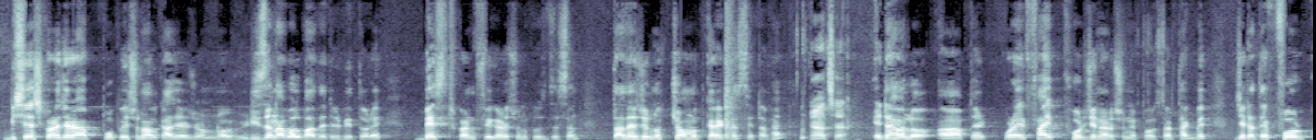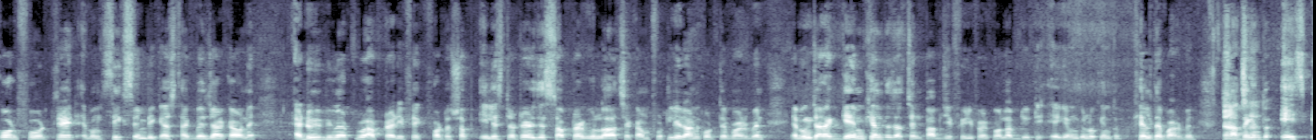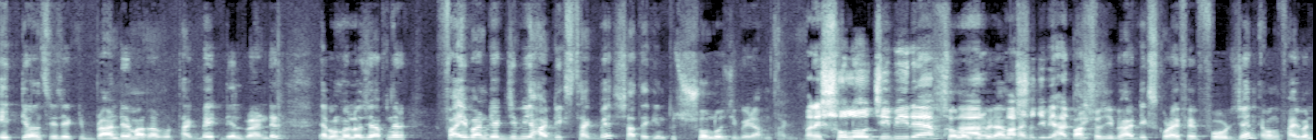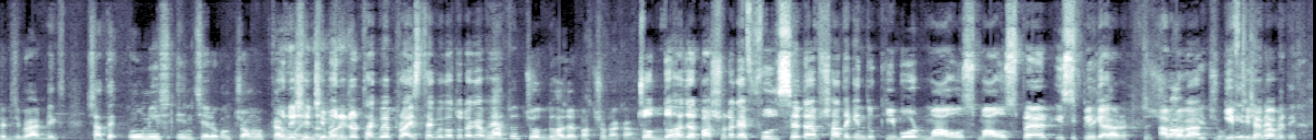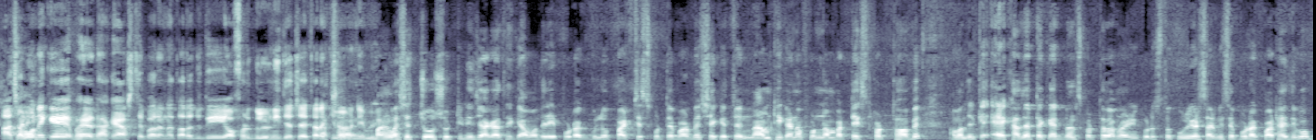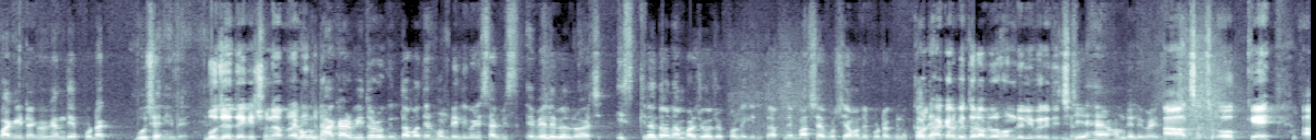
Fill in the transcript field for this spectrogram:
বিশেষ করে যারা প্রফেশনাল কাজের জন্য রিজনেবল বাজেটের ভিতরে বেস্ট কনফিগারেশন খুঁজতেছেন তাদের জন্য চমৎকার একটা সেট আপ হ্যাঁ? আচ্ছা। এটা হলো আপনার কোরাই ফাইভ ফোর জেনারেশনের প্রসেসর থাকবে যেটাতে ফোর কোর ফোর থ্রেড এবং সিক্স এমবি ক্যাশ থাকবে যার কারণে Adobe Premiere Pro After Effect Photoshop ইলাস্ট্রেটরের যে সফটওয়্যারগুলো আছে কমফোর্টলি রান করতে পারবেন। এবং যারা গেম খেলতে যাচ্ছেন PUBG free fire call of duty এই গেমগুলো কিন্তু খেলতে পারবেন। সাথে আচ্ছা। কিন্তু এইচ এইটটি ওয়ান সিরিজের একটি ব্র্যান্ডের মাদারবোর্ড থাকবে ডেল ব্র্যান্ডের এবং হলো যে আপনার five hundred GB hard disk থাকবে সাথে কিন্তু ষোলো জিবি র্যাম থাকবে। মানে ষোলো জিবি র্যাম ষোলো জিবি র্যাম পাঁচশো জিবি হার্ড পাঁচশো GB hard disk Core i five four gen এবং five hundred GB hard disk সাথে উনিশ ইঞ্চি এরকম চমৎকার উনিশ ইঞ্চি মনিটর থাকবে। প্রাইস থাকবে কত টাকা মাত্র চোদ্দ হাজার পাঁচশো টাকা। চোদ্দ হাজার পাঁচশো টাকায় ফুল সেট আপ সাথে কিন্তু keyboard mouse mouse pad speaker আপনারা গিফট হিসেবে পাবেন। আচ্ছা মানে- অনেকে ভাই ঢাকায় আসতে পারে না তারা যদি এই অফারগুলো নিতে চায় তারা আচ্ছা, কীভাবে নেবে? বাংলাদেশের চৌষট্টিটি জায়গা থেকে আমাদের এই প্রোডাক্টগুলো পারচেস করতে পারবে সেক্ষেত্রে নাম ঠিকানা ফোন নাম্বার টেক্সট করতে হবে। আমাদেরকে এক হাজার টাকা অ্যাডভান্স করতে হবে। আমরা নিকটস্থ কুরিয়ার সার্ভিসে প্রোডাক্ট পাঠিয়ে দিব। বাকি টাকা ওখান দিয়ে প্রোডাক্ট বুঝে নিবে। বুঝে দেখে শুনে আপনার এবং ঢাকার ভিতরেও কিন্তু আমাদের হোম ডেলিভারি সার্ভিস অ্যাভেলেবেল রয়েছে। স্ক্রিনে দেওয়া নাম্বার যোগাযোগ করলে কিন্তু আপনি বাসায় বসে আমাদের প্রোডাক্টগুলো ঢাকার ভিতরে আপনারা হোম ডেলিভারি দিচ্ছেন? জি হ্যাঁ হোম ডেলিভারি আচ্ছা আচ্ছা ওকে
